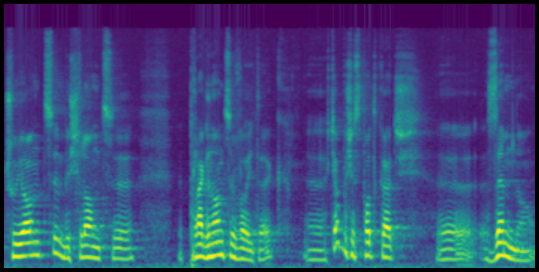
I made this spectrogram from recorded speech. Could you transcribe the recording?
czujący, myślący, pragnący Wojtek e, chciałby się spotkać e, ze mną,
